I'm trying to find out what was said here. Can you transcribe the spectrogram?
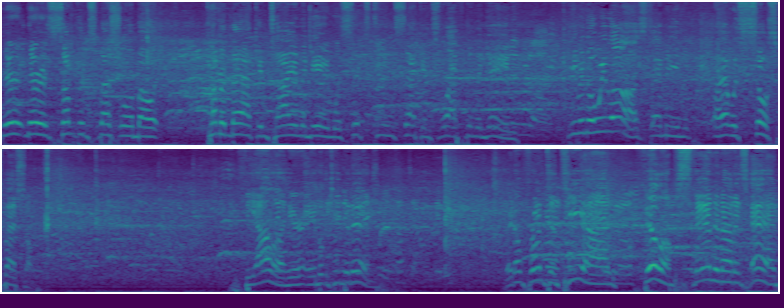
there there is something special about coming back and tying the game with 16 seconds left in the game. Even though we lost, I mean, uh, that was so special. Fiala here able to keep it in. Right up front to Tion. Phillips standing on his head.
